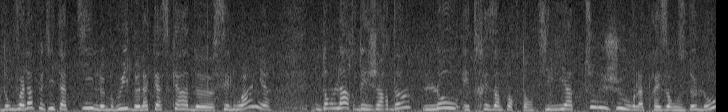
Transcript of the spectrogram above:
Donc voilà petit à petit le bruit de la cascade s'éloigne. Dans l'art des jardins, l'eau est très importante. Il y a toujours la présence de l'eau,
